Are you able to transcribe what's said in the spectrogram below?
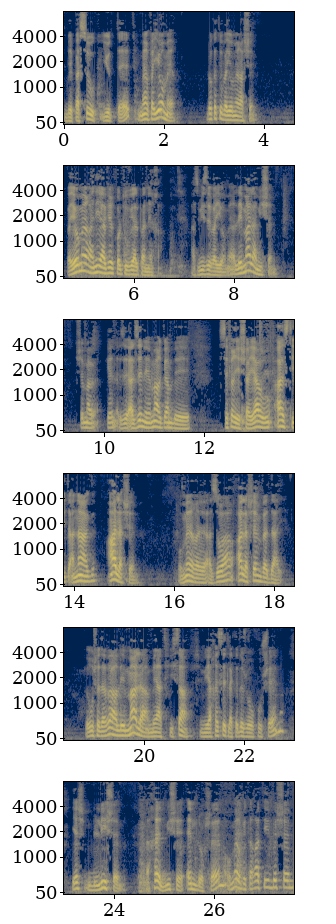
בפסוק י"ט אומר ויאמר, לא כתוב ויאמר השם. ויאמר אני אעביר כל טובי על פניך. אז מי זה ויאמר? למעלה משם. שם, כן? זה, על זה נאמר גם בספר ישעיהו, אז תתענג על השם. אומר אה, הזוהר, על השם ודאי. פירוש הדבר, למעלה מהתפיסה שמייחסת לקדוש ברוך הוא שם, יש בלי שם. לכן מי שאין לו שם, אומר וקראתי בשם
